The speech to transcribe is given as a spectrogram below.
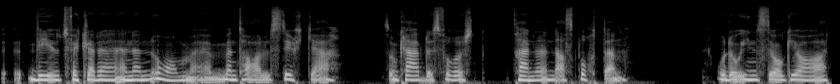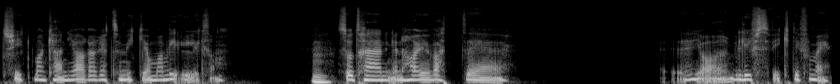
eh, vi utvecklade en enorm eh, mental styrka som krävdes för att träna den där sporten. Och då insåg jag att shit, man kan göra rätt så mycket om man vill. Liksom. Mm. Så träningen har ju varit eh, ja, livsviktig för mig.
